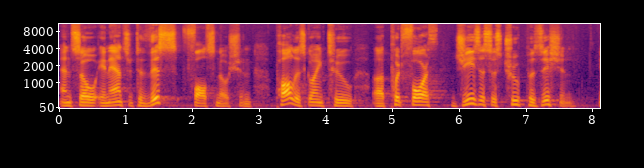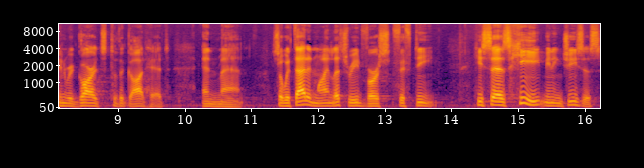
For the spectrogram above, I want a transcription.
And so in answer to this false notion, Paul is going to uh, put forth Jesus' true position in regards to the Godhead and man. So with that in mind, let's read verse 15. He says, He, meaning Jesus,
